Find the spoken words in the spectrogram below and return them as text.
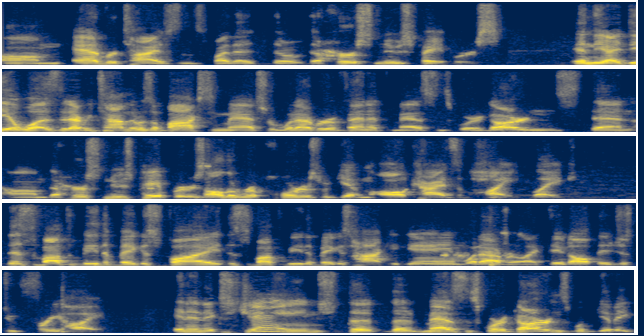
um, advertisements by the, the the Hearst newspapers. And the idea was that every time there was a boxing match or whatever event at the Madison Square Gardens, then um, the Hearst newspapers, all the reporters would give them all kinds of hype, like this is about to be the biggest fight, this is about to be the biggest hockey game, whatever. Like they'd all they just do free hype. And in exchange, the, the Madison Square Gardens would give a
